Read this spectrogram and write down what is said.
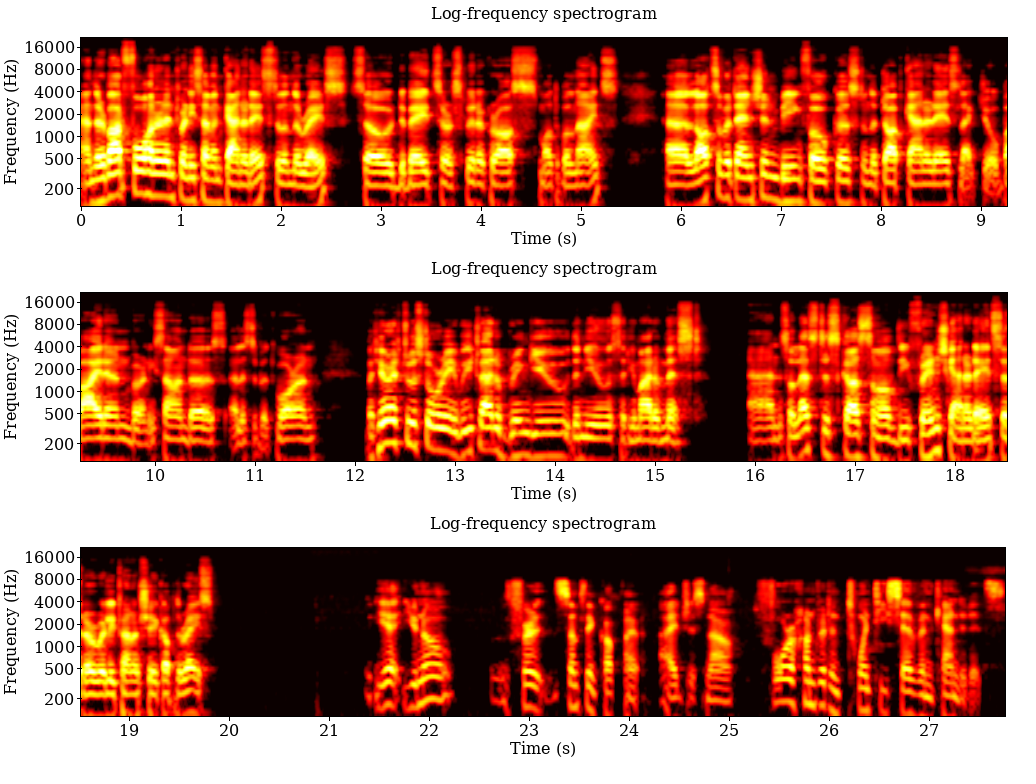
And there are about 427 candidates still in the race, so debates are split across multiple nights. Uh, lots of attention being focused on the top candidates like Joe Biden, Bernie Sanders, Elizabeth Warren. But here at True Story, we try to bring you the news that you might have missed. And so let's discuss some of the fringe candidates that are really trying to shake up the race. Yeah, you know, for something caught my eye just now 427 candidates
